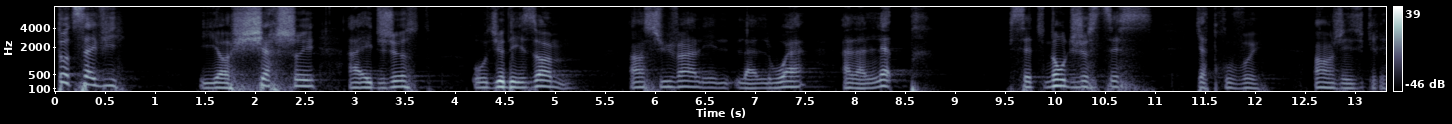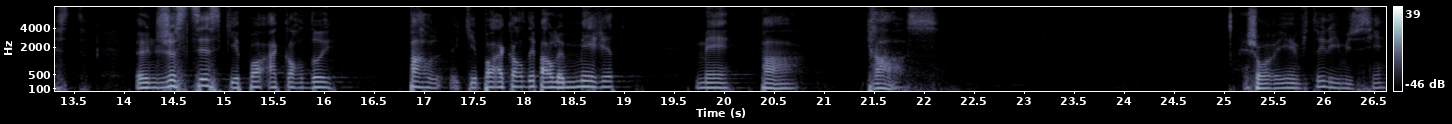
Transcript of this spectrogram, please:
Toute sa vie, il a cherché à être juste aux yeux des hommes en suivant la loi à la lettre. C'est une autre justice qu'il a trouvée en Jésus-Christ. Une justice qui n'est pas accordée qui est pas accordée par le mérite, mais par grâce. J'aurais invité les musiciens.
